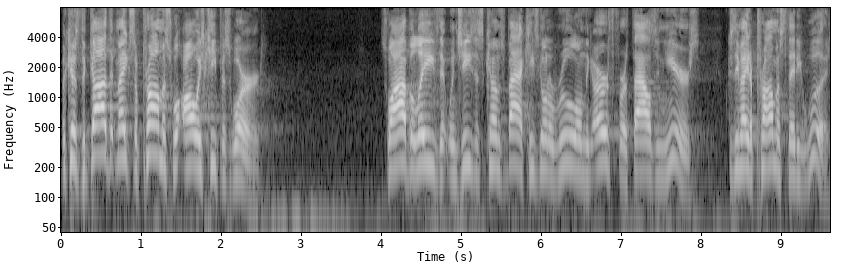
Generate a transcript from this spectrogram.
Because the God that makes a promise will always keep his word. That's why I believe that when Jesus comes back, he's going to rule on the earth for a thousand years because he made a promise that he would.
